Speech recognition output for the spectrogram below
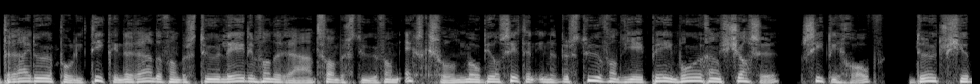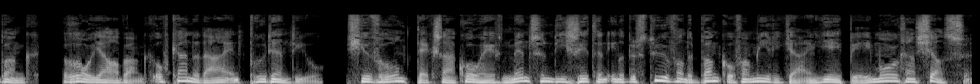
Draai door politiek in de raden van bestuurleden van de raad van bestuur van ExxonMobil zitten in het bestuur van JP Morgan Chase, Citigroup, Deutsche Bank, Royal Bank of Canada en Prudential. Chevron Texaco heeft mensen die zitten in het bestuur van de Bank of America en JP Morgan Chase.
